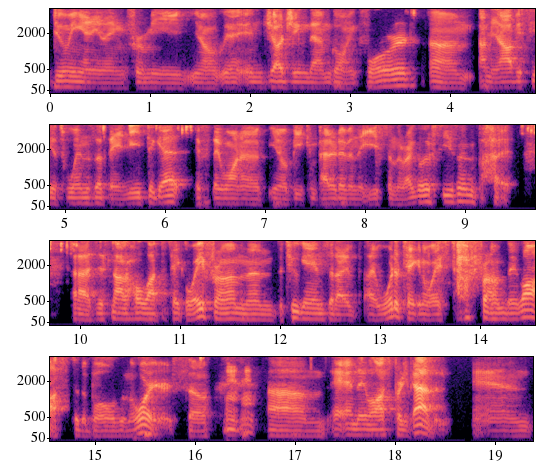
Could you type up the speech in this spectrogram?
doing anything for me, you know, in judging them going forward. Um, I mean, obviously it's wins that they need to get if they want to, you know, be competitive in the East in the regular season, but uh, just not a whole lot to take away from. And then the two games that I, I would have taken away stuff from, they lost to the Bulls and the Warriors. So, mm-hmm. um, and they lost pretty badly. And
